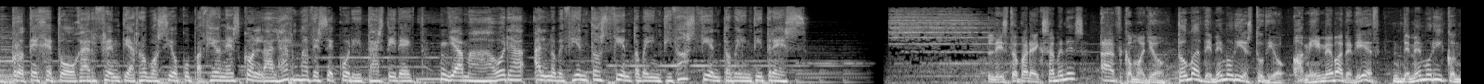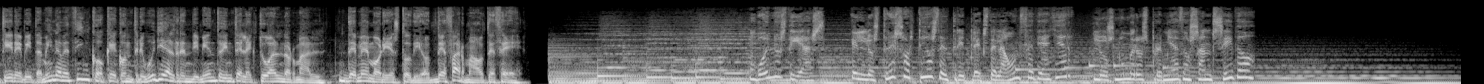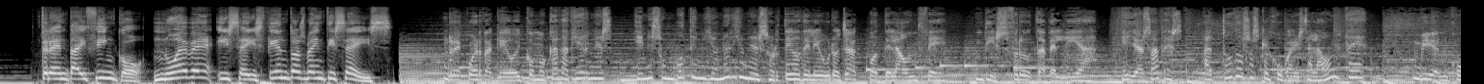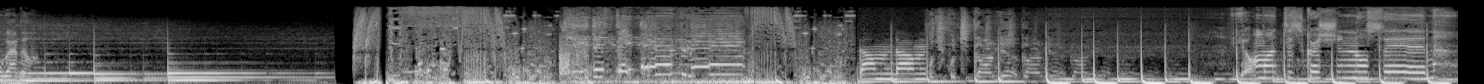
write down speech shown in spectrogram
Protege tu hogar frente a robos y ocupaciones con la alarma de Securitas Direct. Llama ahora al 900-122-123. ¿Listo para exámenes? Haz como yo. Toma The Memory Studio. A mí me va de 10. The Memory contiene vitamina B5 que contribuye al rendimiento intelectual normal. The Memory Studio de Pharma OTC. Buenos días. En los tres sorteos del triplex de la 11 de ayer, los números premiados han sido 35, 9 y 626. Recuerda que hoy, como cada viernes, tienes un bote millonario en el sorteo del Eurojackpot de la 11. Disfruta del día. Y ya sabes, a todos los que jugáis a la 11, bien jugado. Dum dum. You're my discretional sin.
